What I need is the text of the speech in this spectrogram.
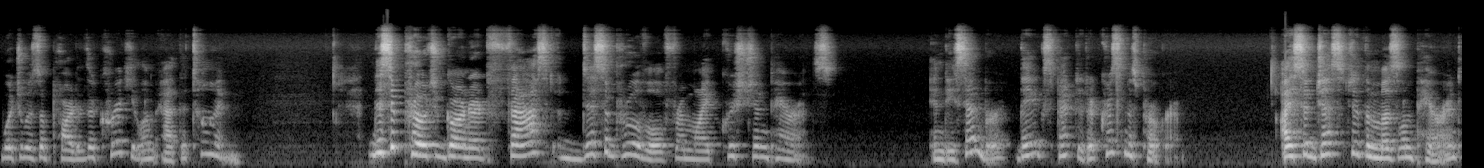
which was a part of the curriculum at the time. This approach garnered fast disapproval from my Christian parents. In December, they expected a Christmas program. I suggested to the Muslim parent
